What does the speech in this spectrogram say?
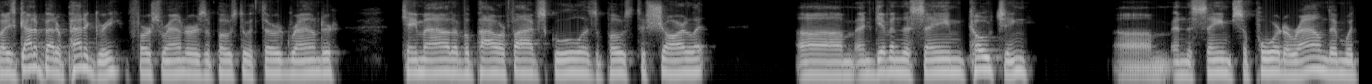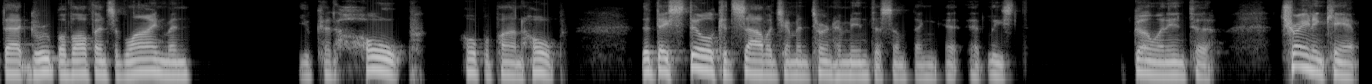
but he's got a better pedigree, first rounder as opposed to a third rounder. Came out of a Power Five school as opposed to Charlotte, um, and given the same coaching um, and the same support around him with that group of offensive linemen, you could hope, hope upon hope that they still could salvage him and turn him into something at, at least going into training camp,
